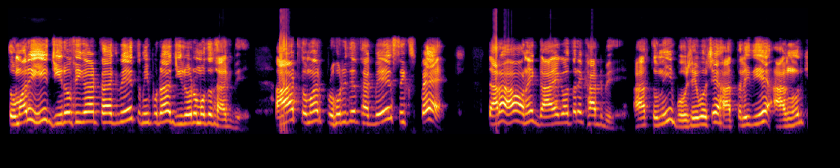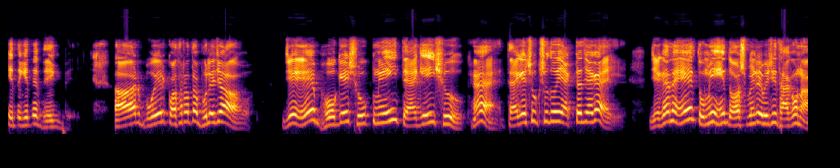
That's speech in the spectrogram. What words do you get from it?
তোমারই জিরো ফিগার থাকবে, তুমি পুরো জিরোর মতো থাকবে। আর তোমার প্রহরীদের থাকবে সিক্স প্যাক তারা অনেক গায়ে গতরে খাটবে, আর তুমি বসে বসে হাততালি দিয়ে আঙুর খেতে খেতে দেখবে। আর বইয়ের কথাটা তো ভুলে যাও। যে ভোগে সুখ নেই, ত্যাগেই সুখ। হ্যাঁ ত্যাগে সুখ শুধু ওই একটা জায়গায়। যেখানে তুমি দশ মিনিটের বেশি থাকো না,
